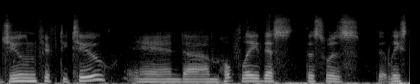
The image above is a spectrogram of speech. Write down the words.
June 52, and um, hopefully this this was at least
